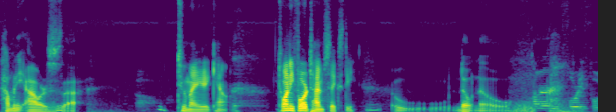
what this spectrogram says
How many hours is that? Too many to count. 24 times 60. Ooh, don't know. 144.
